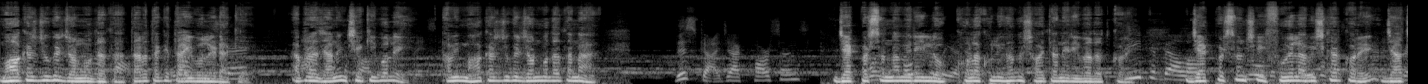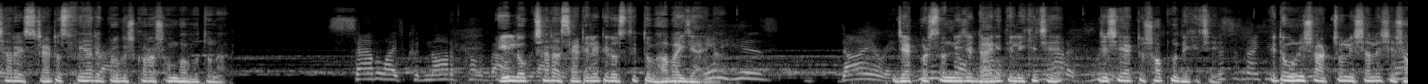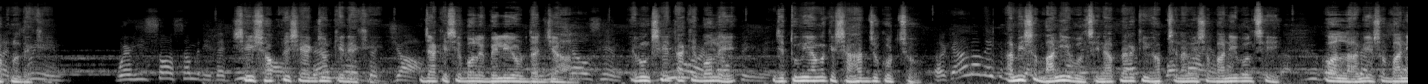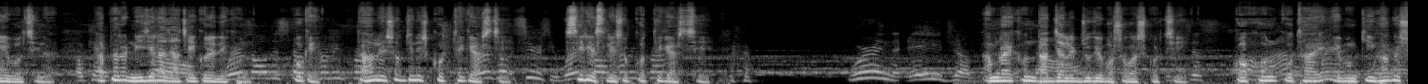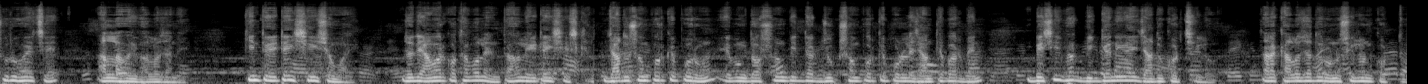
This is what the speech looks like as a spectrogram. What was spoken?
মহাকাশ যুগের জন্মদাতা তারা তাকে তাই বলে ডাকে। আপনারা জানেন সে কি বলে? আমি মহাকাশ যুগের জন্মদাতা না। জ্যাক পার্সন নামের এই লোক খোলাখুলিভাবে শয়তানের ইবাদত করে। জ্যাক পার্সন সেই ফুয়েল আবিষ্কার করে যা ছাড়া স্ট্র্যাটোস্ফিয়ারে প্রবেশ করা সম্ভব হতো না. এই লোক ছাড়া স্যাটেলাইটের অস্তিত্ব ভাবাই যায় না। জ্যাক পারসন নিজের ডায়েরিতে লিখেছে যে সে একটা স্বপ্ন দেখেছে। এটা উনিশশো আটচল্লিশ সালে সে স্বপ্ন দেখে। সেই স্বপ্নে সে একজনকে দেখে, যাকে সে বলে বেলিওর দা জাল। এবং সে তাকে বলে যে, তুমি আমাকে সাহায্য করছ। আমি এসব বানিয়ে বলছি না। আপনারা কি ভাবছেন আমি এসব বানিয়ে বলছি? ও আল্লাহ, আমি এসব বানিয়ে বলছি না। আপনারা নিজেরা যাচাই করে দেখুন। ওকে, তাহলে এসব জিনিস থেকে আসছে? সিরিয়াসলি এসব থেকে আসছে? আমরা এখন দাজ্জালের যুগে বসবাস করছি। কখন, কোথায় এবং কীভাবে শুরু হয়েছে, আল্লাহই ভালো জানে। কিন্তু এটাই সেই সময়। যদি আমার কথা বলেন, তাহলে এটাই শেষ খেলা। জাদু সম্পর্কে পড়ুন এবং দর্শনবিদ্যার যুগ সম্পর্কে পড়লে জানতে পারবেন, বেশিরভাগ বিজ্ঞানীরাই জাদুকর ছিল। তারা কালো জাদুর অনুশীলন করত।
